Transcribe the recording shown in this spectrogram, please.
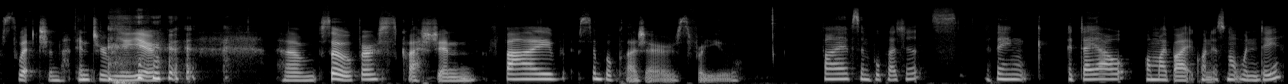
switch and interview you. um, so, first question: five simple pleasures for you. Five simple pleasures. I think a day out on my bike when it's not windy.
